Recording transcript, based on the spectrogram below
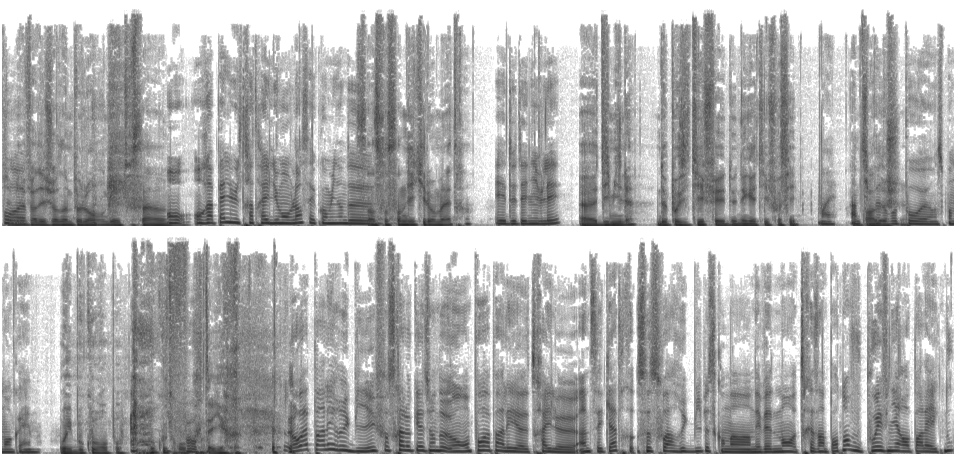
pour, bien faire des choses un peu longues et tout ça. on, on rappelle l'ultra trail du Mont Blanc, c'est combien de 170 km, et de dénivelé? Euh, 10 000 de positifs et de négatifs aussi. Ouais, un On petit peu de de repos euh, en ce moment quand même. Oui, beaucoup de repos. Beaucoup trop faut. d'ailleurs. on va parler rugby. Il faut sera l'occasion de. On pourra parler euh, trail euh, un de ces quatre ce soir rugby parce qu'on a un événement très important. Vous pouvez venir en parler avec nous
